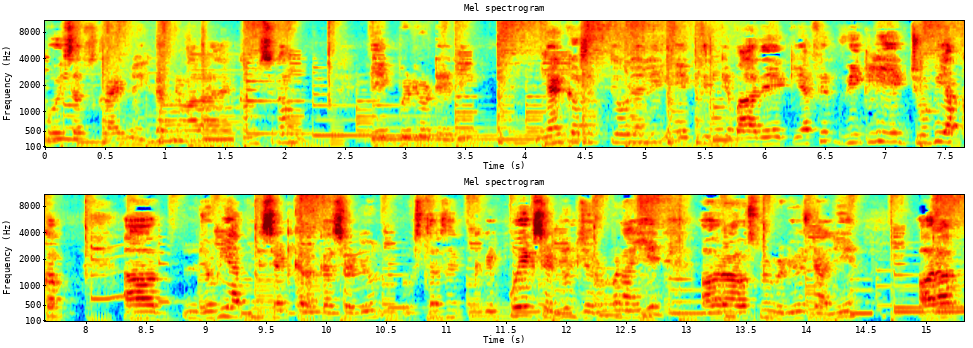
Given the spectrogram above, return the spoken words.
कोई सब्सक्राइब नहीं करने वाला है। कम से कम एक वीडियो डेली नहीं कर सकते हो डेली एक दिन के बाद एक या फिर वीकली एक जो भी आपका आ, जो भी आपने सेट कर रखा है शेड्यूल उस तरह से कोई एक शेड्यूल ज़रूर बनाइए और उसमें वीडियोस डालिए। और आप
